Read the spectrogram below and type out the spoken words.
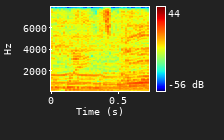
your wings, go.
